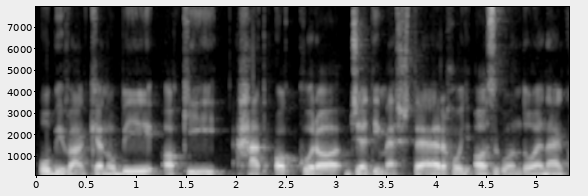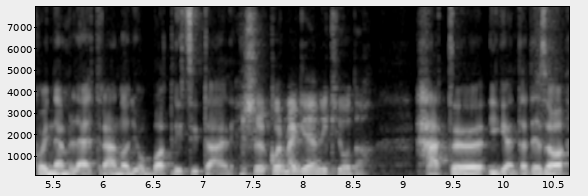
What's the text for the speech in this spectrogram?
Obi-Wan Kenobi, aki hát akkora Jedi mester, hogy azt gondolnánk, hogy nem lehet rá nagyobbat licitálni. És akkor megjelenik Yoda. Hát igen, tehát ez a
